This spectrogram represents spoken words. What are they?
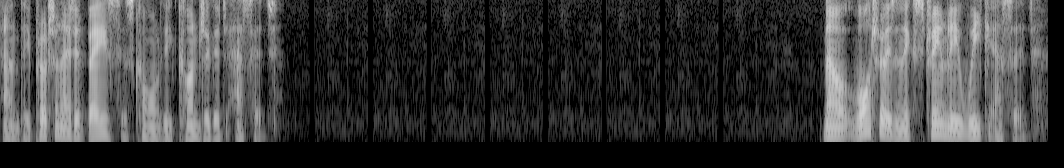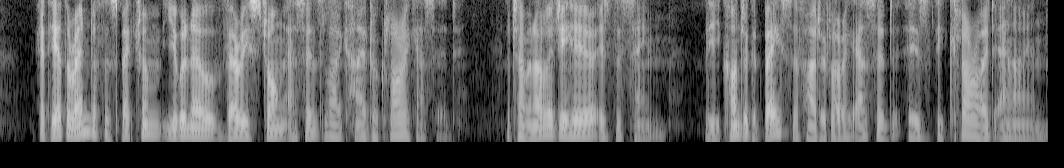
and the protonated base is called the conjugate acid. Now, water is an extremely weak acid. At the other end of the spectrum, you will know very strong acids like hydrochloric acid. The terminology here is the same. The conjugate base of hydrochloric acid is the chloride anion.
